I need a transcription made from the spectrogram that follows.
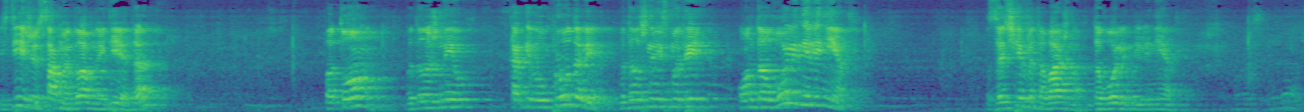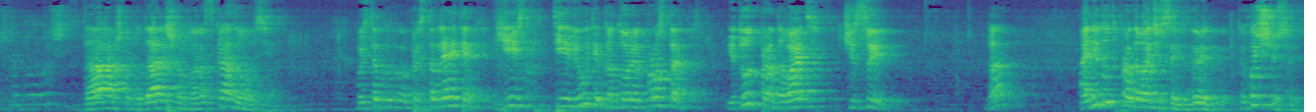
Здесь же самая главная идея, да? Потом вы должны, как его продали, вы должны смотреть, он доволен или нет. Зачем это важно, доволен или нет? Да, чтобы дальше он рассказывал всем. Вы ст- представляете, есть те люди, которые просто идут продавать часы. Да? Они идут продавать часы говорят, ты хочешь часы?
